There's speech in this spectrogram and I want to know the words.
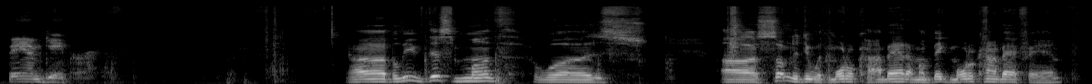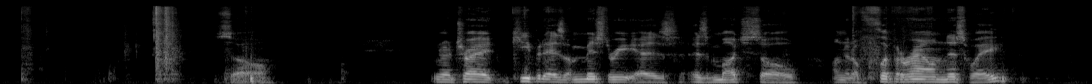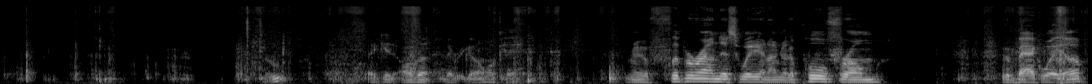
Bam Gamer. Uh, I believe this month was uh, something to do with Mortal Kombat. I'm a big Mortal Kombat fan. So, I'm to try to keep it as a mystery as, as much. So, I'm going to flip it around this way. I get all the, there we go, okay. I'm going to flip around this way and I'm going to pull from, it back way up.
